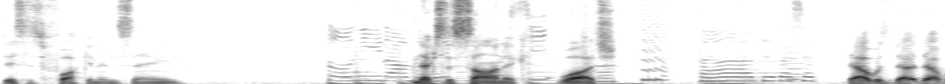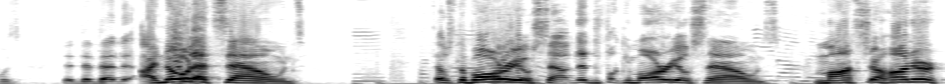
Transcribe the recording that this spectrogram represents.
This is fucking insane. Next is Sonic. Watch. That was that that was that, that, that, that I know that sound. That was the Mario sound. That the fucking Mario sounds. Monster Hunter.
